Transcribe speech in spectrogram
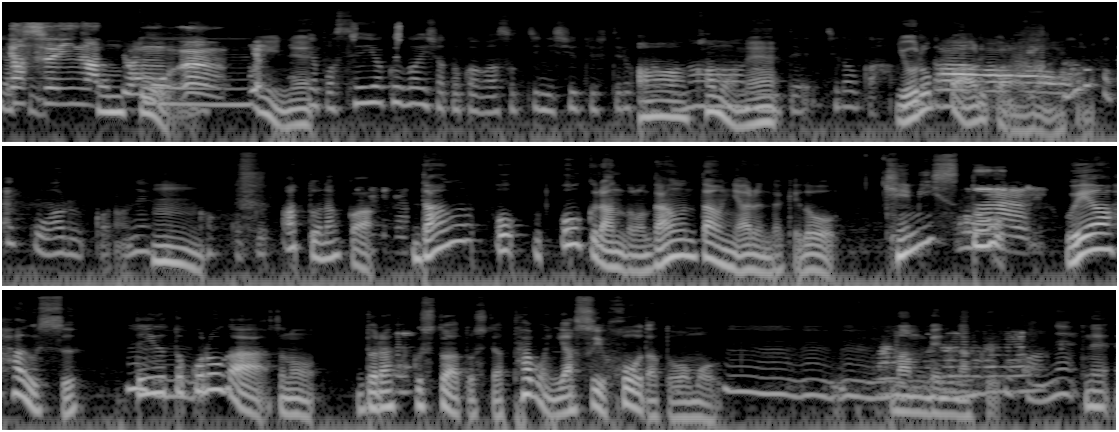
安い。いなって思う、本うん、当いいね。やっぱ製薬会社とかがそっちに集中してるからかなあーかもね。なんて。違うか。ヨーロッパあるからヨーロッパ結構あるからね、うん。各国。あとなんかダウンおオークランドのダウンタウンにあるんだけどケミストウェアハウスっていうところがそのドラッグストアとしては多分安い方だと思う。んうんうんうん。まんべんなく。とかねうね。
